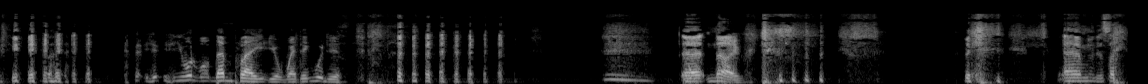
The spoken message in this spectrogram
you, you wouldn't want them playing at your wedding, would you? Uh, no. um, it's like,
